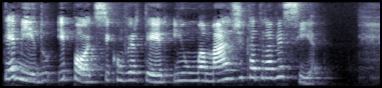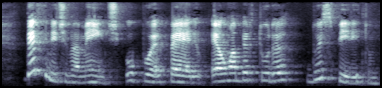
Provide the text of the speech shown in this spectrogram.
temido e pode se converter em uma mágica travessia. Definitivamente, o puerpério é uma abertura do espírito.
